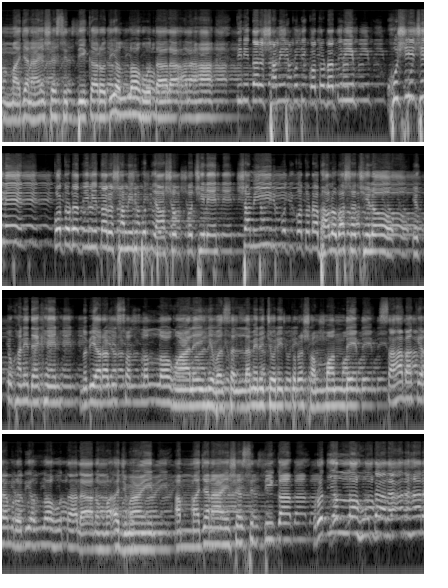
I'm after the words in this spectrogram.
আম্মা জান আয়েশা সিদ্দিকা রাদিয়াল্লাহু তাআলা আনহা, তিনি তার স্বামীর প্রতি কতটা তিনি খুশি ছিলেন, কতটা তিনি তার স্বামীর প্রতি আসক্ত ছিলেন, স্বামীর প্রতি কতটা ভালোবাসা ছিল, একটুখানি দেখেন, নবী আরবি সাল্লাল্লাহু আলাইহি ওয়াসাল্লামের চরিত্র সম্বন্ধে সাহাবা কেরাম রাদিয়াল্লাহু তাআলা আনহুম আজমাইন। আম্মা জান আয়েশা সিদ্দিকা রাদিয়াল্লাহু তাআলা আনহার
